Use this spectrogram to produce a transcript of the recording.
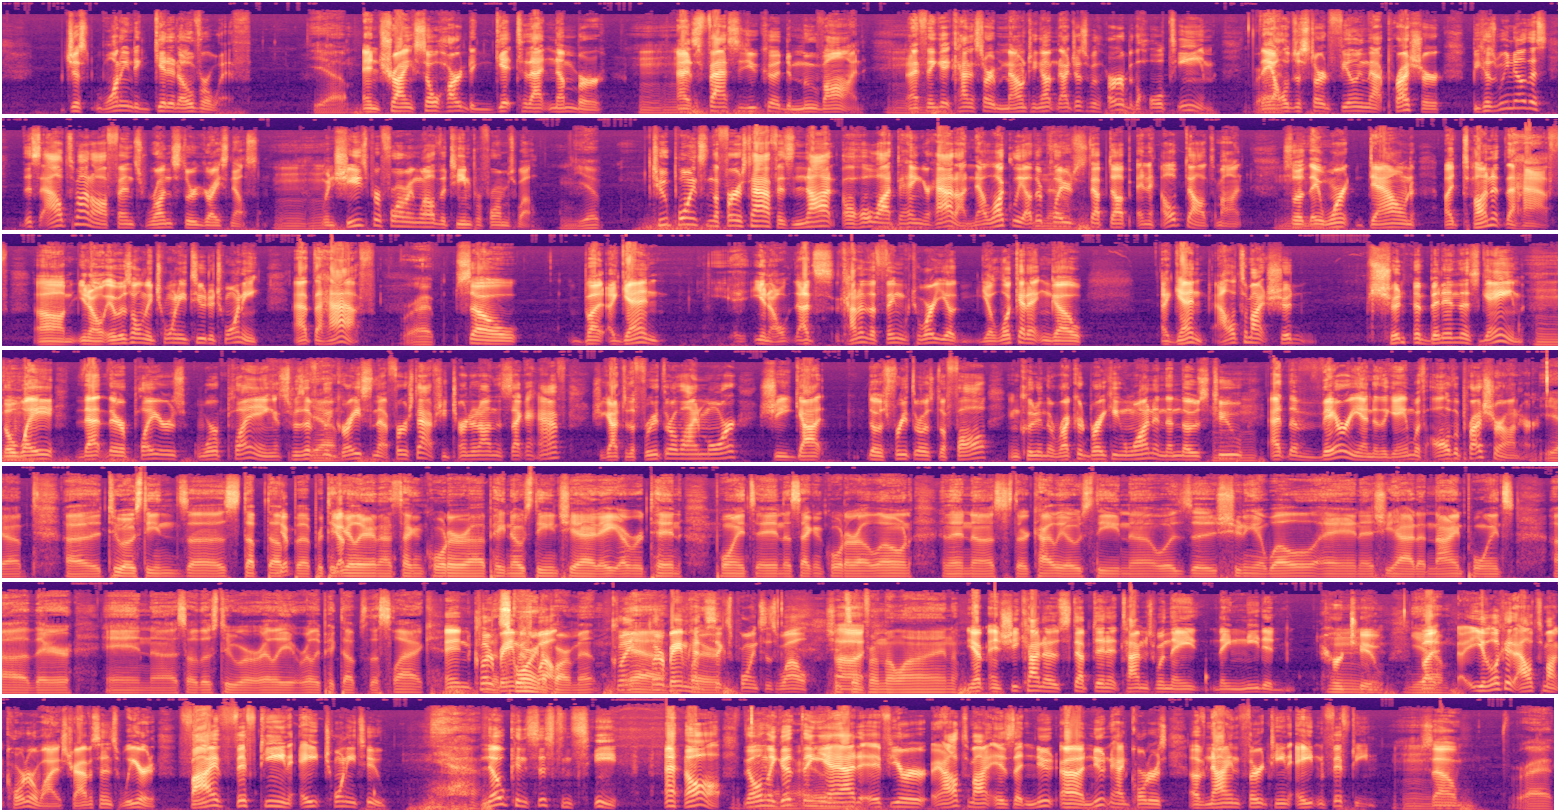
just wanting to get it over with. Yeah. and trying so hard to get to that number Mm-hmm. as fast as you could to move on. And I think it kind of started mounting up, not just with her, but the whole team. They all just started feeling that pressure because we know this this Altamont offense runs through Grace Nelson. Mm-hmm. When she's performing well, the team performs well. Yep. Two points in the first half is not a whole lot to hang your hat on. Now, luckily, other players stepped up and helped Altamont so that they Mm-hmm. weren't down a ton at the half. Um, you know, it was only 22 to 20 at the half. Right. So, but again, you know, that's kind of the thing to where you you look at it and go, again, Altamont should shouldn't have been in this game the mm-hmm. way that their players were playing, specifically Yeah. Grace in that first half. She turned it on in the second half. She got to the free throw line more. She got those free throws to fall, including the record breaking one, and then those 2 at the very end of the game with all the pressure on her. Yeah, uh, two Osteens uh, stepped up, Yep. uh, Yep. particularly in that second quarter. Uh, Peyton Osteen, she had eight over ten points in the second quarter alone, and then uh, sister Kylie Osteen uh, was uh, shooting it well, and uh, she had uh, nine points uh, there, and uh, so those two are really really picked up the slack. And Claire in the Bame as well. department. Claire, yeah, Claire Bame had six points as well. Shoots Uh, from the line. Yep, and she kind of stepped in at times when they they needed her to. yeah. But uh, you look at Altamont quarter wise, Travis, and it's weird. 5 15, 8 22. Yeah. No consistency at all. The only good thing you had if you're Altamont is that Newt, uh, Newton had quarters of 9 13, 8, and 15. Mm-hmm. So, Right.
